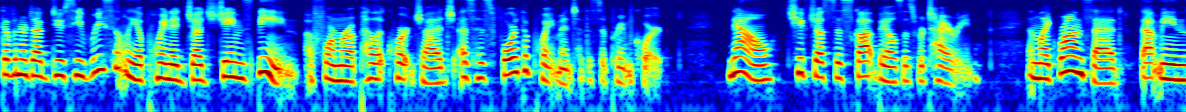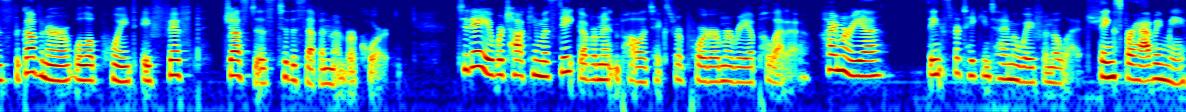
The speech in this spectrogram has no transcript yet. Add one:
Governor Doug Ducey recently appointed Judge James Beene, a former appellate court judge, as his fourth appointment to the Supreme Court. Now, Chief Justice Scott Bales is retiring. And like Ron said, that means the governor will appoint a fifth justice to the seven member court. Today, we're talking with state government and politics reporter Maria Polletta. Hi, Maria. Thanks for taking time away from the ledge. Thanks for having me.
